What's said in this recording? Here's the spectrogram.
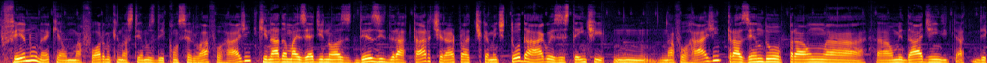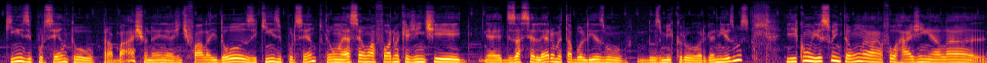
feno, né, que é uma forma que nós temos de conservar a forragem, que nada mais é de nós desidratar, tirar praticamente toda a água existente na forragem, trazendo para uma umidade de 15% para baixo, né? A gente fala aí 12, 15%. Então essa é uma forma que a gente é, desacelera o metabolismo dos micro-organismos e com isso então a forragem ela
